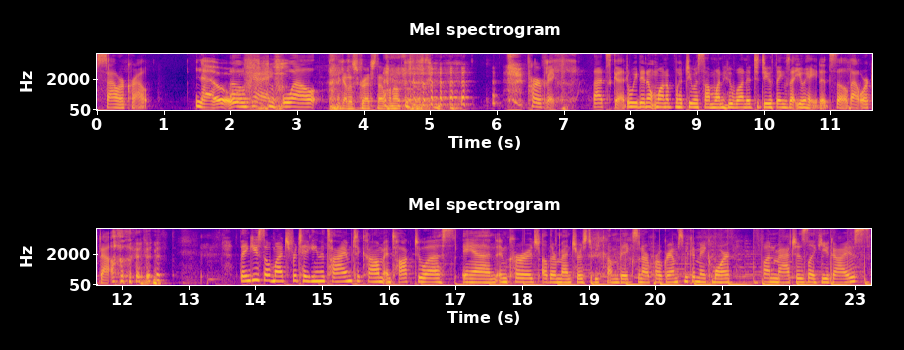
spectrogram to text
sauerkraut? no Okay, well, I got to scratch that one up. Perfect. That's good. We didn't want to put you with someone who wanted to do things that you hated, so that worked out. Thank you so much for taking the time to come and talk to us and encourage other mentors to become bigs in our program so we can make more fun matches like you guys.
